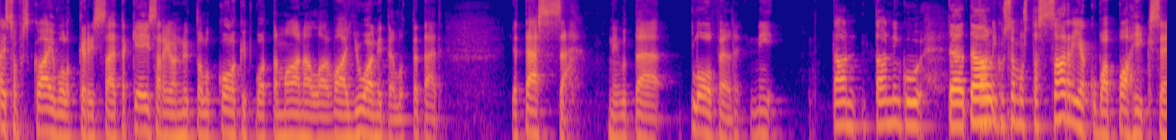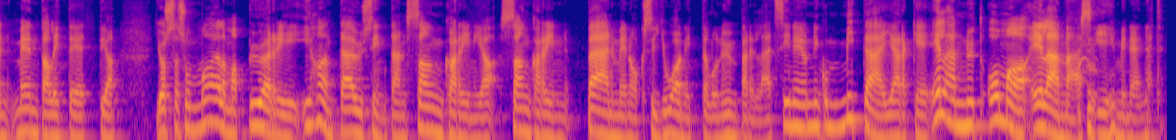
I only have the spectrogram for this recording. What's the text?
Rise of Skywalkerissa, että keisari on nyt ollut 30 vuotta maan alla ja vaan juonitellut tätä. Et, ja tässä, niin kuin tämä Blofeld, niin Tämä on, tää on, niinku, tää, tää on... on niinku semmoista sarjakuvapahiksen mentaliteettia, jossa sun maailma pyörii ihan täysin tämän sankarin ja sankarin päänmenoksi juonittelun ympärillä. Et siinä ei ole niinku mitään järkeä. Elä nyt omaa elämääsi, ihminen. Et,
